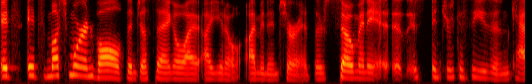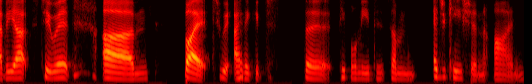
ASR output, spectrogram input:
it's it's much more involved than just saying, "Oh, I, I, you know, I'm in insurance." There's so many, uh, uh, there's intricacies and caveats to it. Um, but we, I think it just the people need some education on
